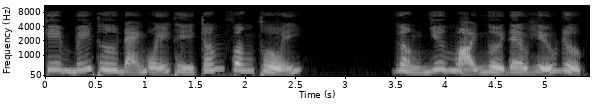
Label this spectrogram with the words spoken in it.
Kim bí thư đảng ủy thị trấn Vân Thủy. Gần như mọi người đều hiểu được.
